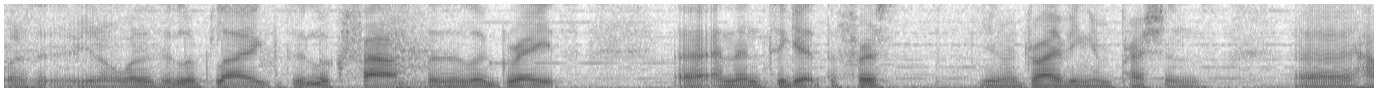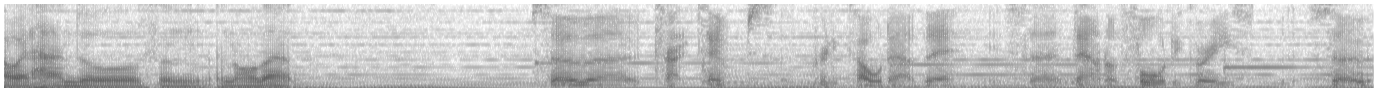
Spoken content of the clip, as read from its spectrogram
What does it, you know, what does it look like? Does it look fast? Does it look great? uh, and then to get the first, you know, driving impressions, uh, how it handles and, and all that. So uh, track temps pretty cold out there. It's uh, down at four degrees, so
